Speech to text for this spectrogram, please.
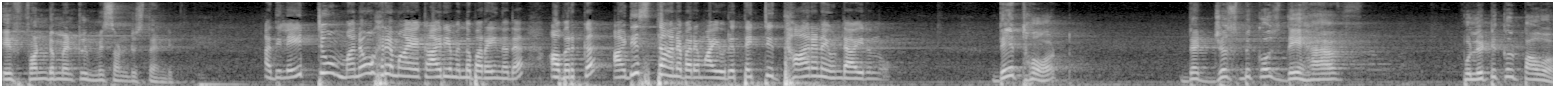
a fundamental misunderstanding. അതിലേറ്റവും മനോഹരമായ കാര്യം എന്ന് പറയുന്നത് അവർക്ക് അടിസ്ഥാനപരമായ ഒരു തെറ്റിദ്ധാരണയുണ്ടായിരുന്നു They thought that just because they have political power,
